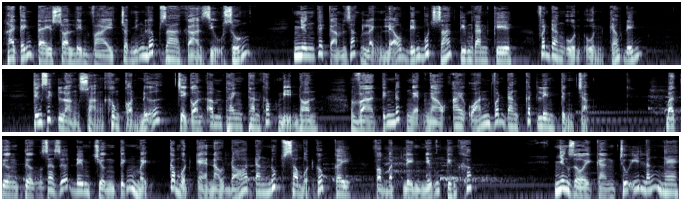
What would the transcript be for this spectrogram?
Hai cánh tay xoa lên vai cho những lớp da gà dịu xuống. Nhưng cái cảm giác lạnh lẽo đến bút giá tim gan kia Vẫn đang ùn ùn kéo đến. Tiếng xích loảng xoảng không còn nữa, Chỉ còn âm thanh than khóc nỉ non Và tiếng nấc nghẹn ngào ai oán vẫn đang cất lên từng chập. Bà tưởng tượng ra giữa đêm trường tĩnh mịch, Có một kẻ nào đó đang núp sau một gốc cây Và bật lên những tiếng khóc. Nhưng rồi càng chú ý lắng nghe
